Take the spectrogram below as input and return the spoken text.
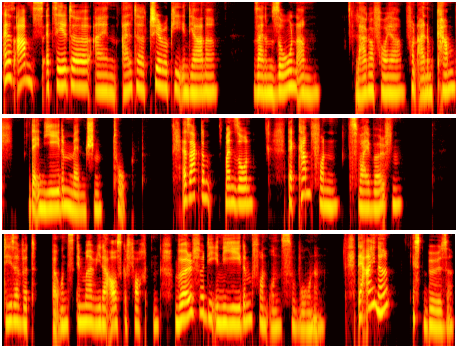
Eines Abends erzählte ein alter Cherokee-Indianer seinem Sohn am Lagerfeuer von einem Kampf, der in jedem Menschen tobt. Er sagte, mein Sohn, der Kampf von zwei Wölfen, dieser wird bei uns immer wieder ausgefochten. Wölfe, die in jedem von uns wohnen. Der eine ist böse,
